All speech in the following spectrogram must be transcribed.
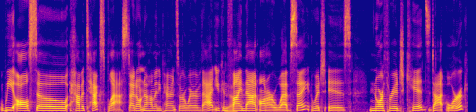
we also have a text blast. I don't know how many parents are aware of that. You can Yeah. find that on our website, which is northridgekids.org.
